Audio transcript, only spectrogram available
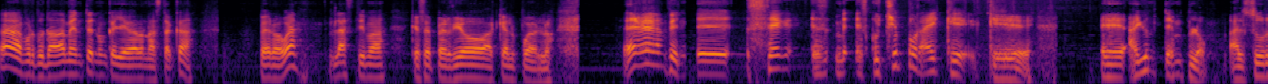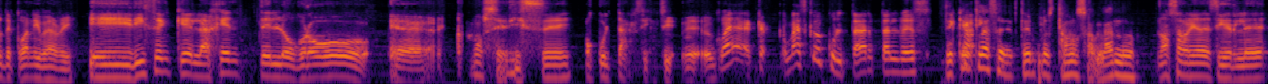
Ah, afortunadamente nunca llegaron hasta acá. Pero bueno, lástima que se perdió aquel pueblo. En fin, eh, es- escuché por ahí que, que eh, hay un templo al sur de Conyberry y dicen que la gente logró, eh, ¿cómo se dice? Ocultar, sí, sí. eh, más que ocultar, tal vez, ¿De qué clase de templo estamos hablando? no sabría decirle.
